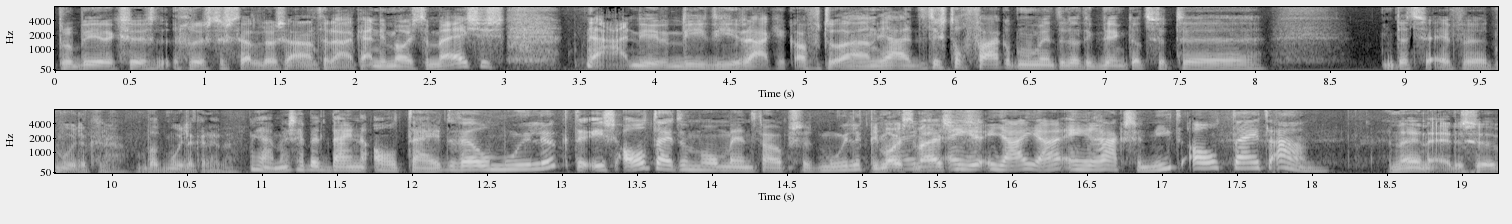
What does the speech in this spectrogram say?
probeer ik ze gerust te stellen door ze aan te raken. En die mooiste meisjes, ja, die, die, die raak ik af en toe aan. Ja, het is toch vaak op momenten dat ik denk dat ze het... dat ze even het moeilijker, wat moeilijker hebben. Ja, maar ze hebben het bijna altijd wel moeilijk. Er is altijd een moment waarop ze het moeilijk Die mooiste meisjes? En je, ja, ja, en je raakt ze niet altijd aan. Nee, nee, dus eh,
